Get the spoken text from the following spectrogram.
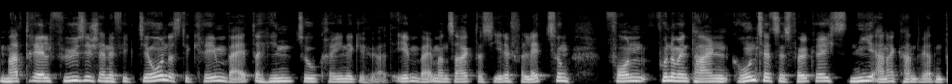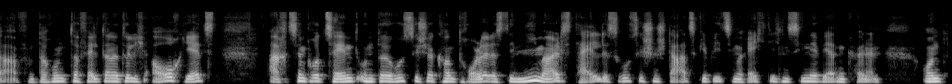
materiell physisch eine Fiktion, dass die Krim weiterhin zur Ukraine gehört. Eben weil man sagt, dass jede Verletzung von fundamentalen Grundsätzen des Völkerrechts nie anerkannt werden darf. Und darunter fällt dann natürlich auch jetzt 18 Prozent unter russischer Kontrolle, dass die niemals Teil des russischen Staatsgebiets im rechtlichen Sinne werden können. Und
